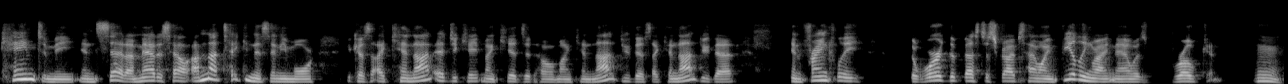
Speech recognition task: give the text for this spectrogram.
came to me and said, I'm mad as hell. I'm not taking this anymore because I cannot educate my kids at home. I cannot do this. I cannot do that. And frankly, the word that best describes how I'm feeling right now is broken. Mm.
